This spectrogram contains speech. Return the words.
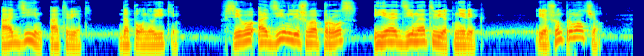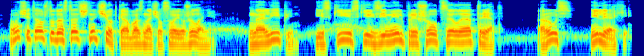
Один ответ, дополнил Яким. Всего один лишь вопрос и один ответ, не рек. Ершон промолчал. Он считал, что достаточно четко обозначил свое желание. На Липень из киевских земель пришел целый отряд. Русь и ляхи.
